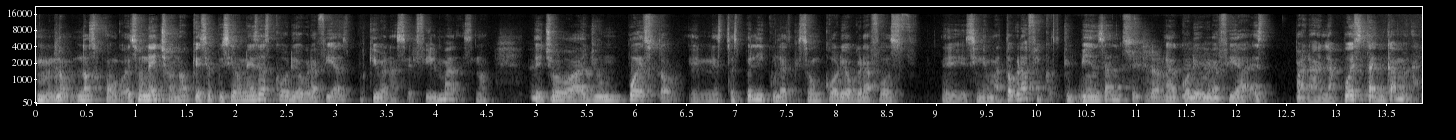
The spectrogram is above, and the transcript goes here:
no, no, supongo, es un hecho, ¿no? Que se pusieron esas coreografías porque iban a ser filmadas, ¿no? De hecho, hay un puesto en estas películas que son coreógrafos eh, cinematográficos que piensan la coreografía es para la puesta en cámara.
